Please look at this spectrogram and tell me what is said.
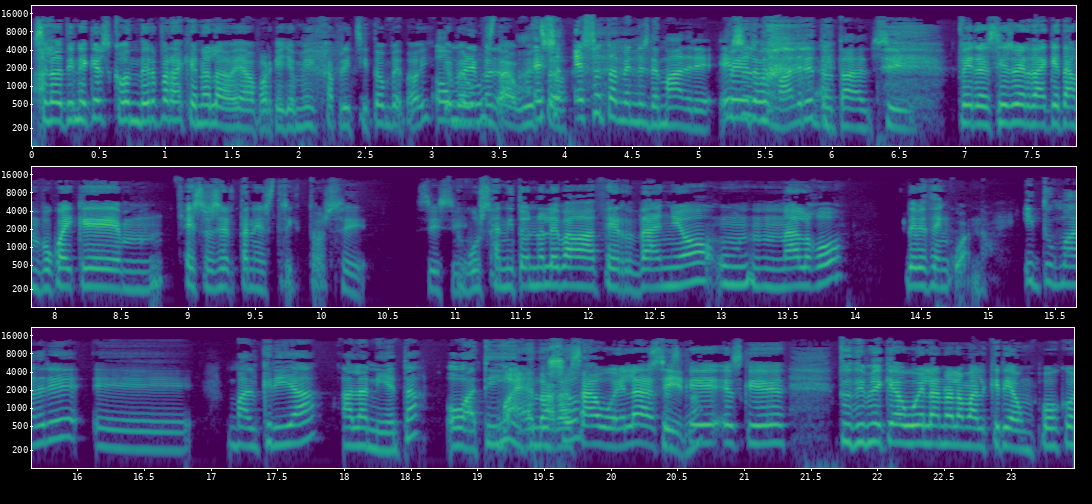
se lo tiene que esconder para que no la vea, porque yo mi caprichito me doy, que me gusta pero mucho. Eso, eso también es de madre. Eso Pero- es de madre total, sí. Pero sí es verdad que tampoco hay que mm, eso ser tan estrictos. Sí, sí, sí. Gusanito no le va a hacer daño un algo de vez en cuando. ¿Y tu madre eh, malcría a la nieta? ¿O a ti Bueno, incluso? todas las abuelas. Sí, es, ¿no? que, es que tú dime que abuela no la malcría un poco.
